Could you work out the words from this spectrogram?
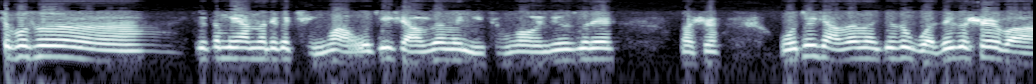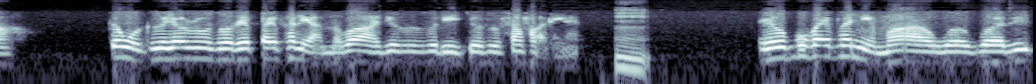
这不是就这么样的这个情况，我就想问问你情况，就是说的，老师，我就想问问，就是我这个事儿吧，跟我哥要是说的掰破脸子吧，就是说的，就是上法庭，嗯然后不掰破你嘛，我我的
